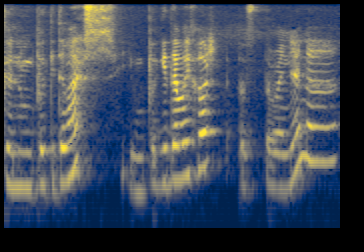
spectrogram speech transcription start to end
con un poquito más y un poquito mejor. Hasta mañana.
